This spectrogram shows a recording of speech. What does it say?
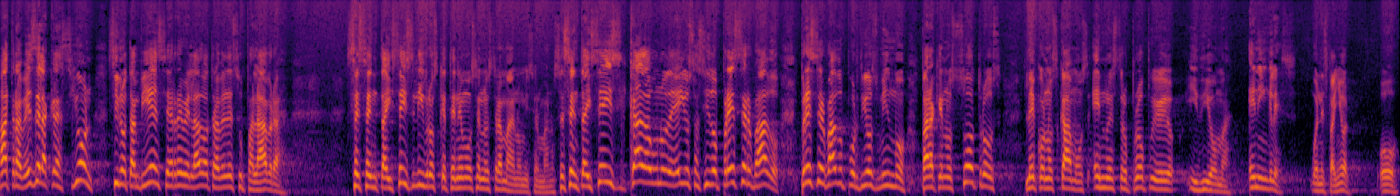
a través de la creación, sino también se ha revelado a través de su palabra. 66 libros que tenemos en nuestra mano, mis hermanos. 66 y cada uno de ellos ha sido preservado, preservado por Dios mismo para que nosotros le conozcamos en nuestro propio idioma, en inglés o en español o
